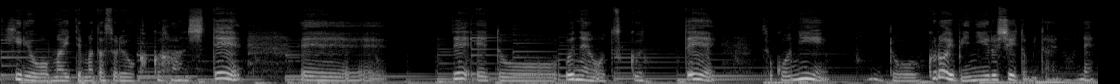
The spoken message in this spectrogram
肥料をまいてまたそれを攪拌して、えー、で、えーと、と畝を作ってそこにと黒いビニールシートみたいのをね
